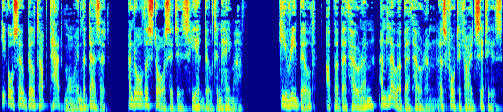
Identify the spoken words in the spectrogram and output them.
He also built up Tadmor in the desert and all the store cities he had built in Hamath. He rebuilt Upper Bethhoron and Lower Bethhoron as fortified cities,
